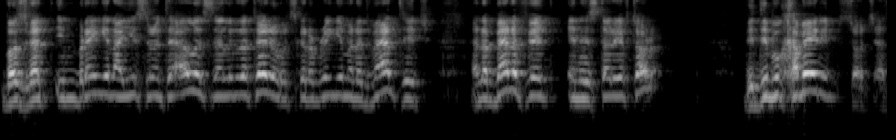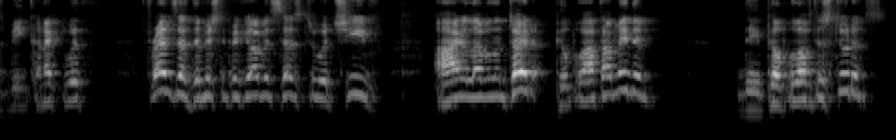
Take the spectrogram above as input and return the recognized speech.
was bringen a and Torah, which is going to bring him an advantage and a benefit in his study of Torah. The Dibuk Chaverim, such as being connected with friends, as the Mishnah Pirkei says, to achieve a higher level in Torah. Pilpul HaTalmidim, the pilpul of the students.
